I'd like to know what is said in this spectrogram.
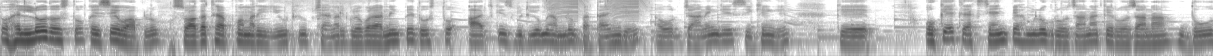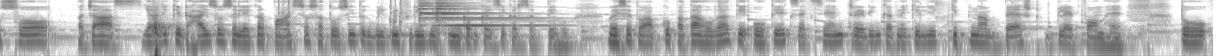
तो हेलो दोस्तों, कैसे हो आप लोग? स्वागत है आपको हमारे यूट्यूब चैनल ग्लोबल अर्निंग पे। दोस्तों, आज की इस वीडियो में हम लोग बताएँगे और जानेंगे, सीखेंगे कि ओके एक्सचेंज पे हम लोग रोज़ाना के रोज़ाना 250 यानी कि ढाई सौ से लेकर 500 सतोसी तक बिल्कुल फ्री में इनकम कैसे कर सकते हो? वैसे तो आपको पता होगा कि ओके एक्स एक्सचेंज ट्रेडिंग करने के लिए कितना बेस्ट प्लेटफॉर्म है। तो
